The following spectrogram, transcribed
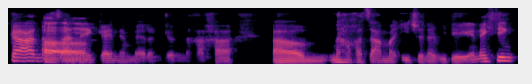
ka, nasanay ka na meron kang nakaka, um, nakakasama each and every day. And I think,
